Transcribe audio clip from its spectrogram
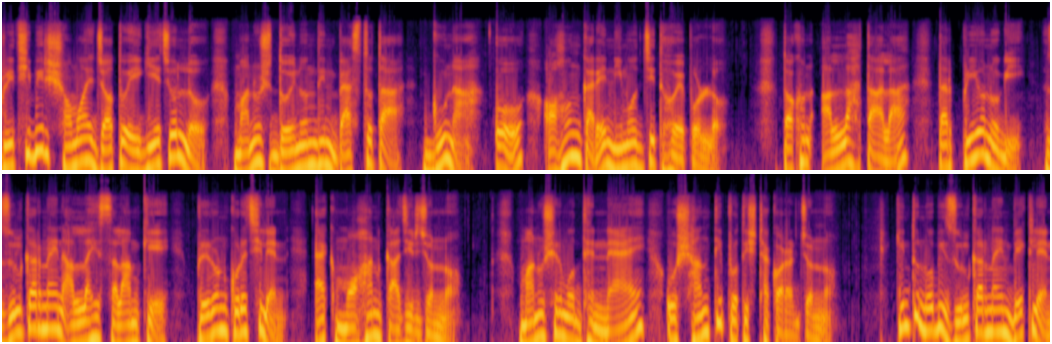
পৃথিবীর সময় যত এগিয়ে চলল, মানুষ দৈনন্দিন ব্যস্ততা, গুণা ও অহংকারে নিমজ্জিত হয়ে পড়ল। তখন আল্লাহ তাআলা তার প্রিয় নবী জুলকারনাইন আল্লাহিসাল্লামকে প্রেরণ করেছিলেন এক মহান কাজের জন্য, মানুষের মধ্যে ন্যায় ও শান্তি প্রতিষ্ঠা করার জন্য। কিন্তু নবী জুলকারনাইন দেখলেন,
